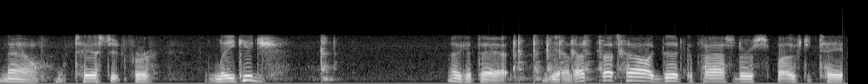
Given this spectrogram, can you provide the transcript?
now we'll test it for leakage. Look at that. Yeah that's that's how a good capacitor is supposed to test.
